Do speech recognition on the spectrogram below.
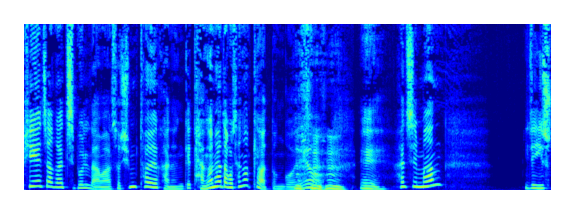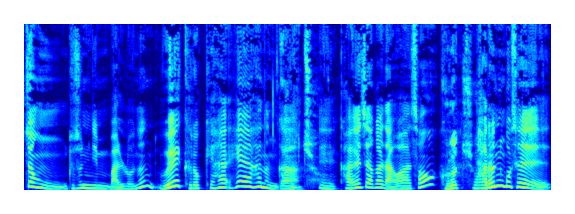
피해자가 집을 나와서 쉼터에 가는 게 당연하다고 생각해 왔던 거예요. 예. 네. 하지만 이제 이수정 교수님 말로는 왜 그렇게 하, 해야 하는가? 그렇죠. 예, 가해자가 나와서 그렇죠. 다른 곳에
